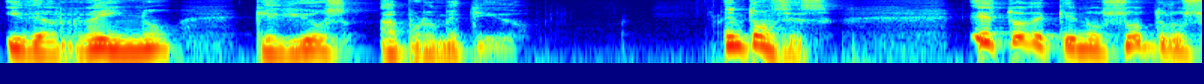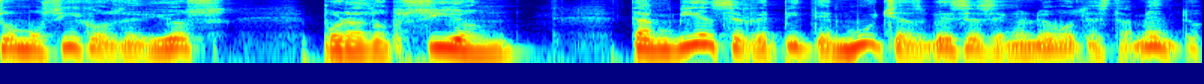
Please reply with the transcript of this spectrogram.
y del reino que Dios ha prometido. Entonces, esto de que nosotros somos hijos de Dios por adopción, también se repite muchas veces en el Nuevo Testamento.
